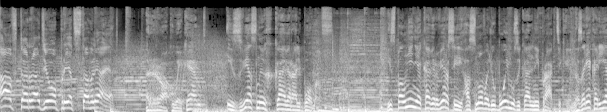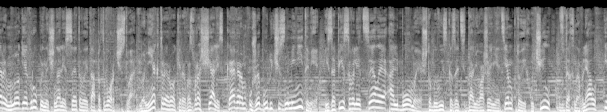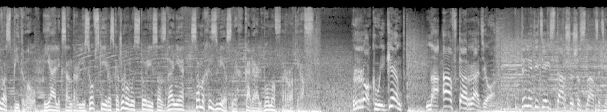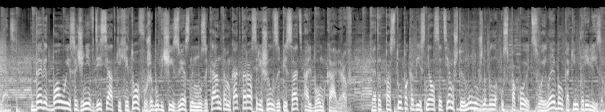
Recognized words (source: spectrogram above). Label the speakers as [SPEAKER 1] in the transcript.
[SPEAKER 1] Авторадио представляет
[SPEAKER 2] Рок-викенд известных кавер-альбомов. Исполнение кавер-версий — основа любой музыкальной практики. На заре карьеры многие группы начинали с этого этапа творчества. Но некоторые рокеры возвращались к каверам, уже будучи знаменитыми, и записывали целые альбомы, чтобы высказать дань уважения тем, кто их учил, вдохновлял и воспитывал. Я, Александр Лисовский, расскажу вам истории создания самых известных кавер-альбомов рокеров.
[SPEAKER 1] Рок-викенд на Авторадио. Для детей старше 16 лет.
[SPEAKER 2] Дэвид Боуи, сочинив десятки хитов, уже будучи известным музыкантом, как-то раз решил записать альбом каверов. Этот поступок объяснялся тем, что ему нужно было успокоить свой лейбл каким-то релизом.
